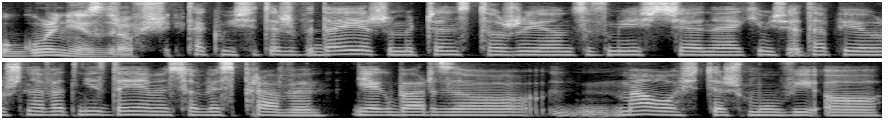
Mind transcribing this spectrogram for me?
ogólnie zdrowsi. Tak mi się też wydaje, że my często żyjąc w mieście na jakimś etapie już nawet nie zdajemy sobie sprawy, jak bardzo mało się też mówi o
